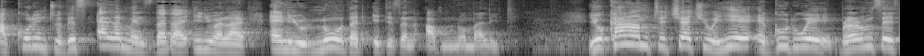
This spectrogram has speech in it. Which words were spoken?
according to these elements that are in your life and you know that it is an abnormality. You come to church, you hear a good word. Brother says,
